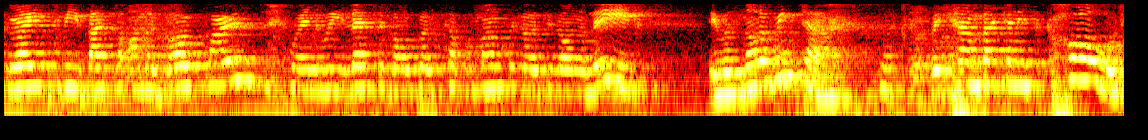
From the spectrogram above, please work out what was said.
great to be back on the Gold Coast. When we left the Gold Coast a couple of months ago to go on a leave, it was not a winter. We come back and it's cold.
